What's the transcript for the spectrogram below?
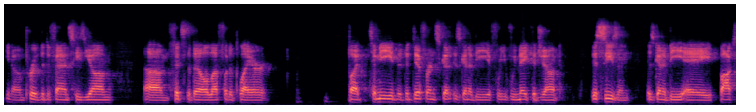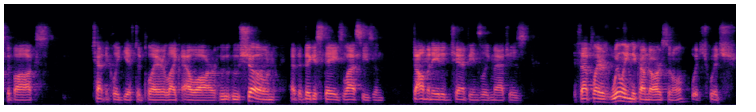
you know improve the defense. He's young, um, fits the bill, left-footed player. But to me, the, the difference is going to be if we if we make the jump this season is going to be a box to box, technically gifted player like Aouar, who who's shown at the biggest stage last season, dominated Champions League matches. If that player is willing to come to Arsenal, which which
